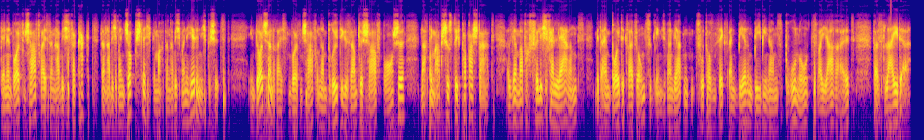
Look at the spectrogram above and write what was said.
wenn ein Wolf ein Schaf reißt, dann habe ich verkackt, dann habe ich meinen Job schlecht gemacht, dann habe ich meine Herde nicht beschützt. In Deutschland reißt ein Wolf ein Schaf und dann brüllt die gesamte Schafbranche nach dem Abschuss durch Papa Staat. Also wir haben einfach völlig verlernt, mit einem Beutegreifer umzugehen. Ich meine, wir hatten 2006 ein Bärenbaby namens Bruno, zwei Jahre alt, was leider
